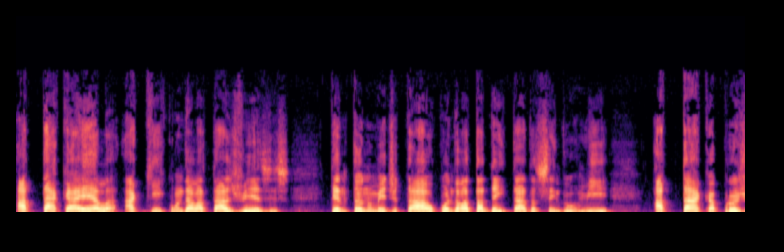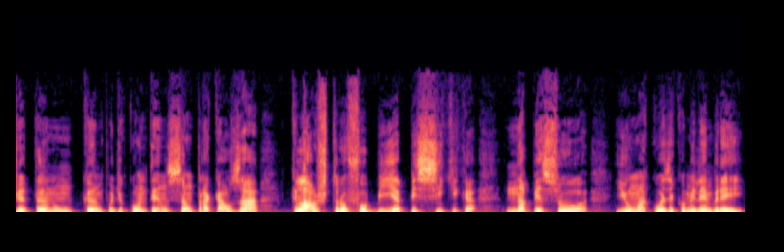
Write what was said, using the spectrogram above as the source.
Ataca ela aqui, quando ela está, às vezes, tentando meditar, ou quando ela está deitada sem dormir. Ataca projetando um campo de contenção para causar claustrofobia psíquica na pessoa. E uma coisa que eu me lembrei:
